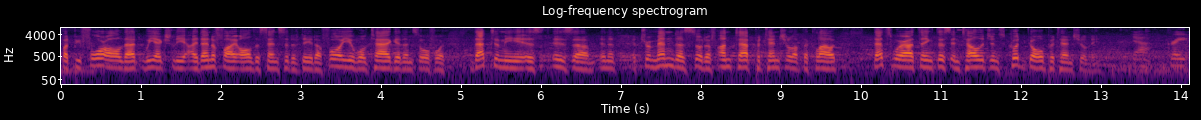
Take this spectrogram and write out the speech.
But before all that, we actually identify all the sensitive data for you, we'll tag it and so forth. That to me is, is um, a, a tremendous sort of untapped potential of the cloud. That's where I think this intelligence could go potentially. Yeah, great.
